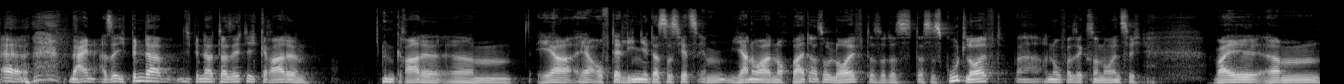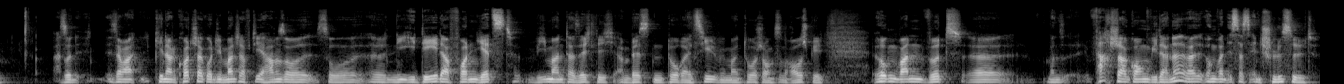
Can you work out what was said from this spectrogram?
äh, nein, also ich bin da, ich bin da tatsächlich gerade gerade ähm, eher eher auf der Linie, dass es jetzt im Januar noch weiter so läuft, also dass dass es gut läuft bei Hannover 96, weil ähm, also ich sag mal, Kinan Kotschak und die Mannschaft, die haben so so äh, eine Idee davon jetzt, wie man tatsächlich am besten Tore erzielt, wie man Torchancen rausspielt. Irgendwann wird äh, man, Fachjargon wieder, ne? Weil irgendwann ist das entschlüsselt.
